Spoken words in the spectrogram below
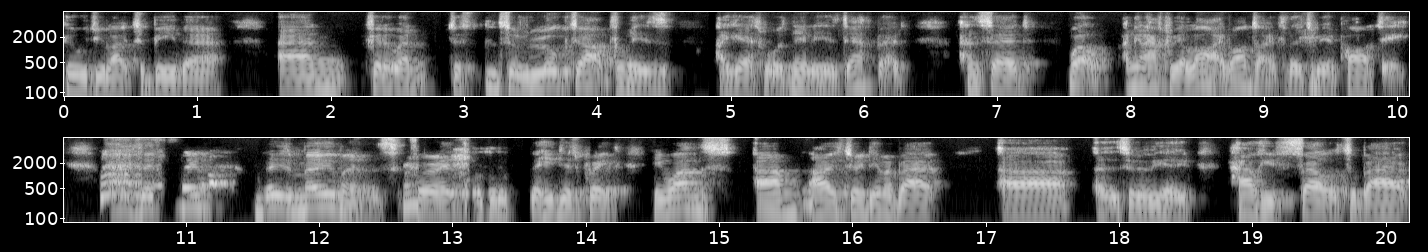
Who would you like to be there? And Philip went, just sort of looked up from his, I guess, what was nearly his deathbed and said, well, I'm going to have to be alive, aren't I, for there to be a party? those, those, moments for it that he just pricked. He once, um, I was talking to him about uh, uh, sort of you know, how he felt about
